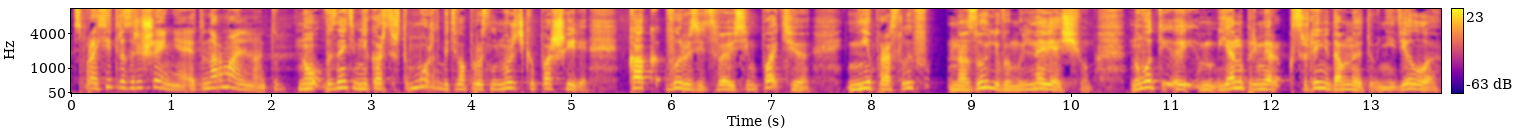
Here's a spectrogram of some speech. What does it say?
спросить разрешение, это нормально. Тут... Но вы знаете, мне кажется, что может быть вопрос немножечко пошире. Как выразить свою симпатию, не прослыв назойливым или навязчивым? Ну вот э, я, например, к сожалению, давно этого не делала.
